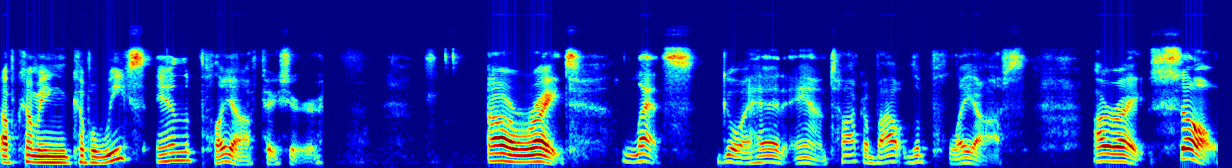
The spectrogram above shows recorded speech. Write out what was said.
upcoming couple weeks and the playoff picture. All right, let's go ahead and talk about the playoffs. All right, so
